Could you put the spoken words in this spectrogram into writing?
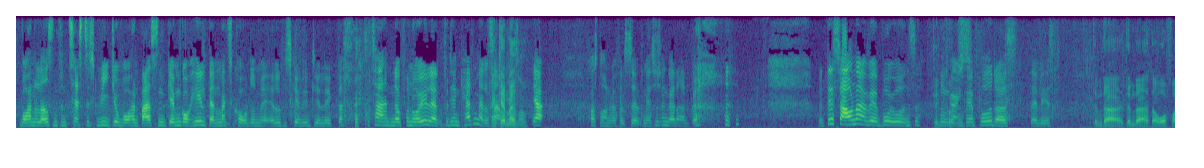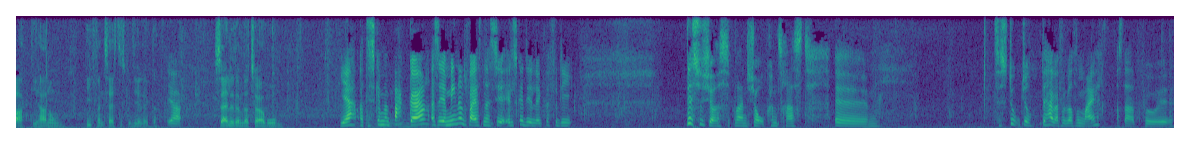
Hvor han har lavet sådan en fantastisk video, hvor han bare sådan gennemgår hele Danmarkskortet med alle forskellige dialekter. Så tager han den op fra Nordjylland, fordi han kan dem alle Han sammen. kan dem alle sammen? Ja. Påstår han i hvert fald selv, men jeg synes, han gør det ret godt. Men det savner jeg ved at bo i Odense Det er nogle kunst. gange, for jeg boede der også, da jeg læste. Dem, der, dem, der er derovre fra, de har nogle helt fantastiske dialekter. Ja. Særligt dem, der tør at bruge dem. Ja, og det skal man bare gøre. Altså, jeg mener det faktisk, når jeg siger, at jeg elsker dialekter, fordi det synes jeg også var en sjov kontrast øh, til studiet. Det har i hvert fald været for mig at starte på, øh,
